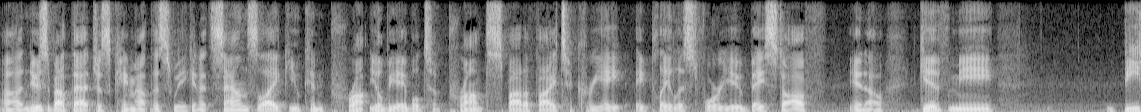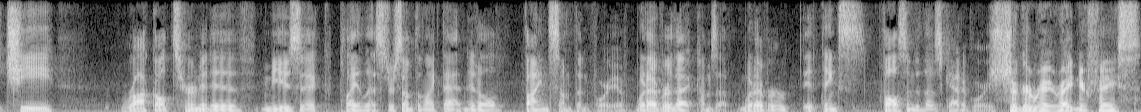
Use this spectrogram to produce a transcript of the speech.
uh, news about that just came out this week, and it sounds like you can pro- you'll be able to prompt Spotify to create a playlist for you based off, you know, give me beachy rock alternative music playlist or something like that and it'll find something for you. Whatever that comes up whatever it thinks falls into those categories. Sugar Ray right in your face.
